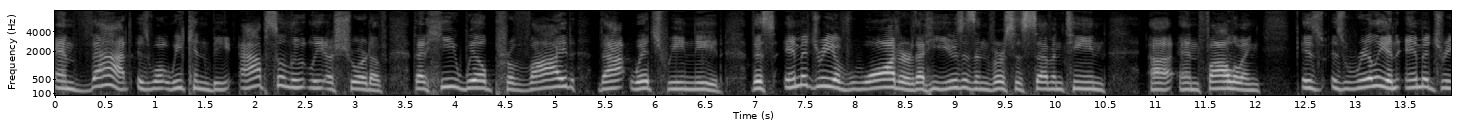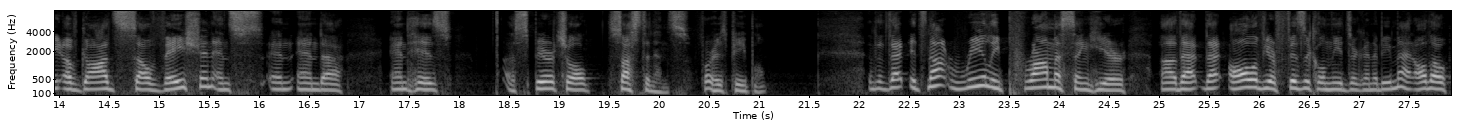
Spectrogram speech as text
And that is what we can be absolutely assured of that He will provide that which we need. This imagery of water that He uses in verses 17 uh, and following is, is really an imagery of God's salvation and, and, and, uh, and His uh, spiritual sustenance for His people. That it's not really promising here uh, that, that all of your physical needs are going to be met. Although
